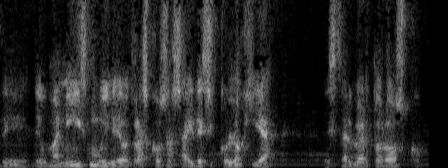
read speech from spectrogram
de, de, humanismo y de otras cosas ahí de psicología, este Alberto Orozco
